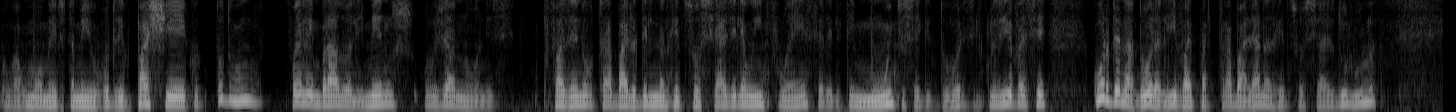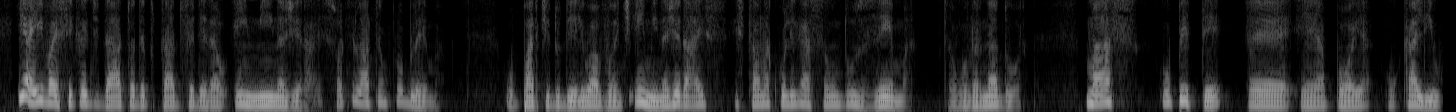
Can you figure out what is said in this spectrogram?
em algum momento também o Rodrigo Pacheco, todo mundo foi lembrado ali, menos o Janones, fazendo o trabalho dele nas redes sociais, ele é um influencer, ele tem muitos seguidores, inclusive vai ser coordenador ali, vai trabalhar nas redes sociais do Lula, e aí vai ser candidato a deputado federal em Minas Gerais. Só que lá tem um problema. O partido dele, o Avante, em Minas Gerais, está na coligação do Zema, que é um governador. Mas o PT é, é, apoia o Calil.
